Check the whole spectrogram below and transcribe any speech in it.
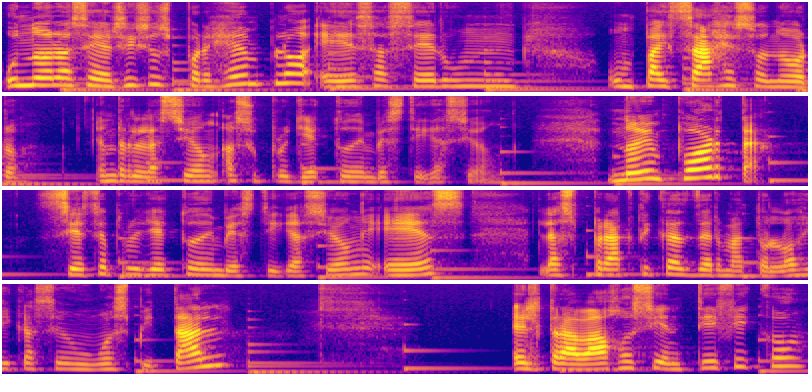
uno de los ejercicios, por ejemplo, es hacer un, un paisaje sonoro en relación a su proyecto de investigación. No importa si ese proyecto de investigación es las prácticas dermatológicas en un hospital, el trabajo científico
